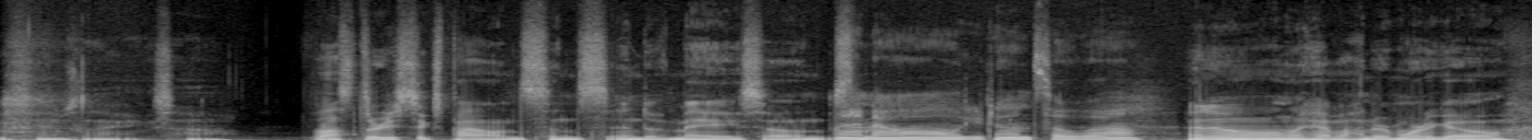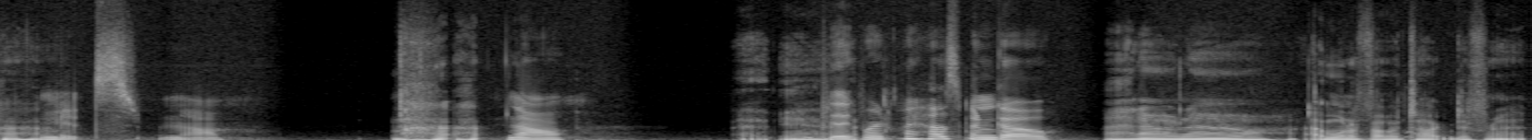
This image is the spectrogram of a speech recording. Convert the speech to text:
It seems like so. I've lost 36 pounds since end of May, so I know you're doing so well. I know I only have 100 more to go. It's no, no. yeah, Like, Where'd my husband go? I don't know. I wonder if I would talk different.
